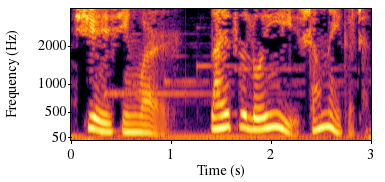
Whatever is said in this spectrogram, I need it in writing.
血腥味儿来自轮椅上那个人，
